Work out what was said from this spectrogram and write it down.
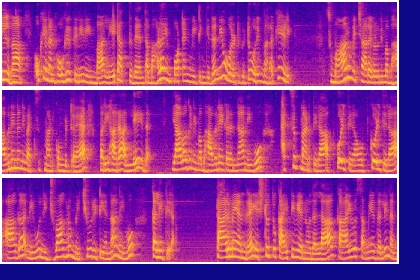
ಇಲ್ವಾ? ಓಕೆ ನಾನು ಹೋಗಿರ್ತೀನಿ, ನೀನು ಬಾ ಲೇಟ್ ಆಗ್ತದೆ ಅಂತ ಬಹಳ ಇಂಪಾರ್ಟೆಂಟ್ ಮೀಟಿಂಗ್ ಇದ್ದರೆ ನೀವು ಹೊರಟುಬಿಟ್ಟು ಅವ್ರಿಗೆ ಬರೋಕ್ಕೆ ಹೇಳಿ. ಸುಮಾರು ವಿಚಾರಗಳು, ನಿಮ್ಮ ಭಾವನೆಯನ್ನು ನೀವು ಆಕ್ಸೆಪ್ಟ್ ಮಾಡ್ಕೊಂಡ್ಬಿಟ್ರೆ ಪರಿಹಾರ ಅಲ್ಲೇ ಇದೆ. ಯಾವಾಗ ನಿಮ್ಮ ಭಾವನೆಗಳನ್ನು ನೀವು ಆಕ್ಸೆಪ್ಟ್ ಮಾಡ್ತೀರಾ, ಅಪ್ಕೊಳ್ತೀರಾ, ಒಪ್ಕೊಳ್ತೀರಾ, ಆಗ ನೀವು ನಿಜವಾಗ್ಲೂ ಮೆಚ್ಯೂರಿಟಿಯನ್ನು ನೀವು ಕಲಿತೀರಾ. ತಾಳ್ಮೆ ಅಂದರೆ ಎಷ್ಟೊತ್ತು ಕಾಯ್ತೀವಿ ಅನ್ನೋದಲ್ಲ, ಕಾಯೋ ಸಮಯದಲ್ಲಿ ನನ್ನ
